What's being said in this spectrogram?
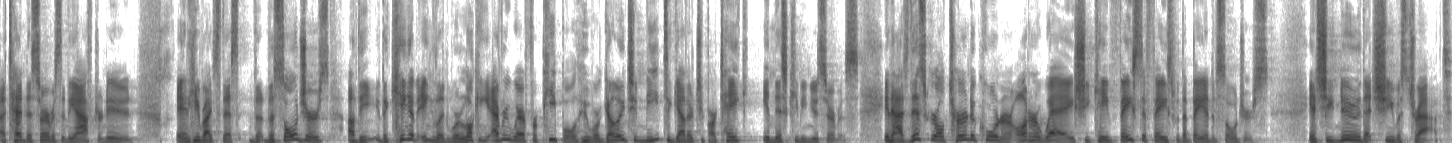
attend a service in the afternoon. And he writes this the, the soldiers of the, the King of England were looking everywhere for people who were going to meet together to partake in this communion service. And as this girl turned a corner on her way, she came face to face with a band of soldiers. And she knew that she was trapped.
